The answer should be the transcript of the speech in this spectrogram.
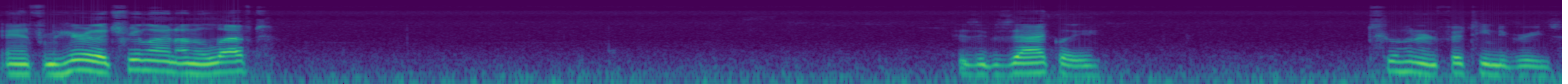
And from here, the tree line on the left is exactly 215 degrees.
